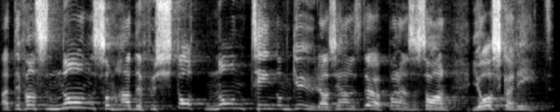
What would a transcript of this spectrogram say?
att det fanns någon som hade förstått någonting om Gud, alltså Johannes döparen, så sa han, jag ska dit.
